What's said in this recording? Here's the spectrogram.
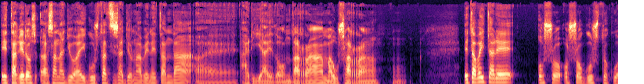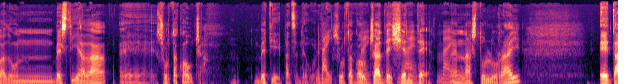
Eta gero asanaioai gustatzen zaiona benetan da eh, aria edo ondarra, mausarra. Eta baita ere oso oso gustokoa dun bestia da eh, zurtako hautsa. Beti aipatzen dugu. Bai, Zurtako bai, hautsa desente, bai, bai. eh, nastu lurrai. Eta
